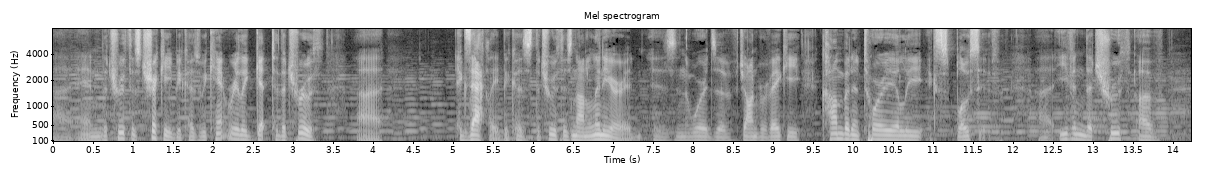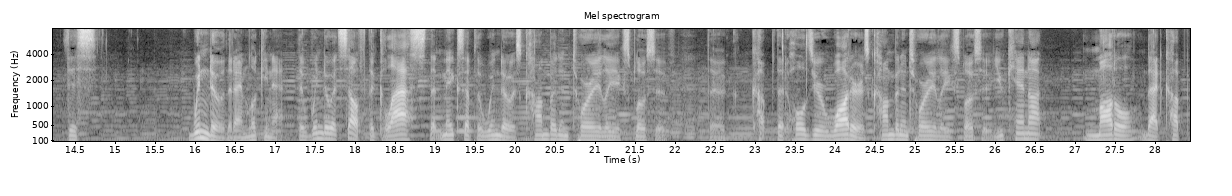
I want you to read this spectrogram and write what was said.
Uh, and the truth is tricky because we can't really get to the truth uh, exactly because the truth is nonlinear. It is, in the words of John Vervaeke, combinatorially explosive. Uh, even the truth of this window that I'm looking at, the window itself, the glass that makes up the window is combinatorially explosive. The cup that holds your water is combinatorially explosive. You cannot model that cup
